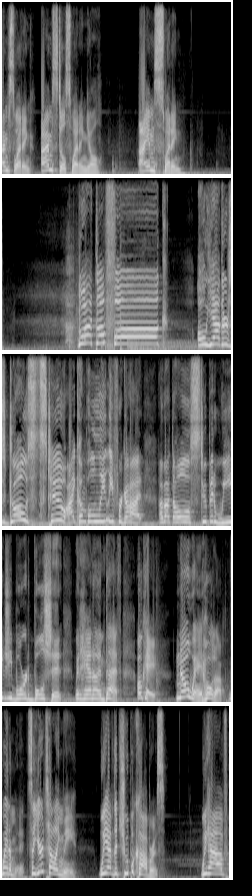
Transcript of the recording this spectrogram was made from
I'm sweating. I'm still sweating, y'all. I am sweating. What the fuck? Oh yeah, there's ghosts too. I completely forgot about the whole stupid Ouija board bullshit with Hannah and Beth. Okay, no way. Hold up. Wait a minute. So you're telling me we have the chupacabras, we have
